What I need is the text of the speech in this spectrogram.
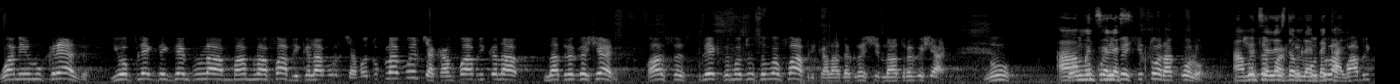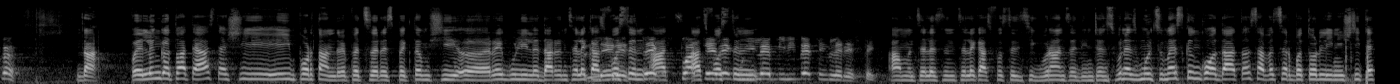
Oamenii lucrează. Eu plec, de exemplu, la, am la fabrică la Vâlcea. Mă duc la Vâlcea, că am fabrică la, la Drăgășani. Astăzi plec să mă duc să văd fabrica la, Drăgăș, la Drăgășani. Nu? Am Mă duc cu înțeles. investitor acolo. Am Ce să înțeles, fac, să domnule mă duc Becali. la fabrică? Da. Păi lângă toate astea și e important, repet, să respectăm și uh, regulile, dar înțeleg că ați Le fost în... respect, Ați, toate ați fost în regulile, milimetri le respect. am înțeles, înțeleg că ați fost în siguranță din ce îmi spuneți. Mulțumesc încă o dată, să aveți sărbători liniștite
